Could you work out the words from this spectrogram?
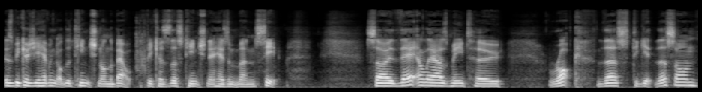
is because you haven't got the tension on the belt because this tensioner hasn't been set. So that allows me to rock this to get this on,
